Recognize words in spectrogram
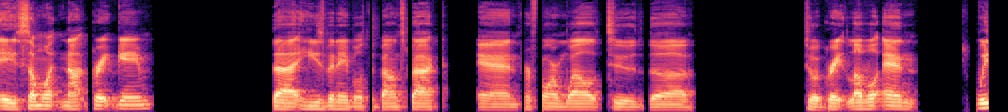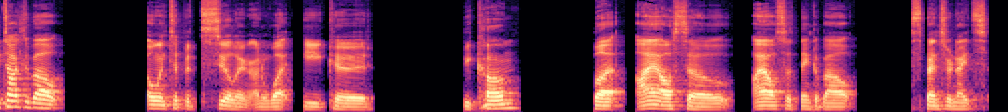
a somewhat not great game that he's been able to bounce back and perform well to the to a great level. And we talked about Owen Tippett's ceiling on what he could become but I also I also think about Spencer Knight's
